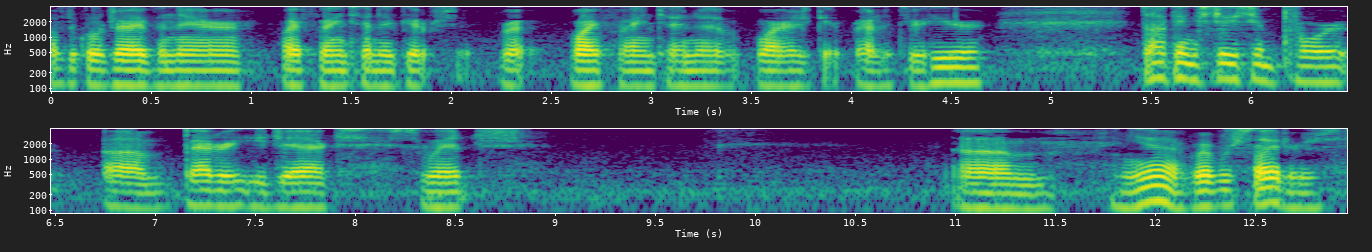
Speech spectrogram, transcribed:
optical drive in there, Wi-Fi antenna get Wi-Fi antenna wires get routed through here, docking station port, um, battery eject switch, um, yeah, rubber sliders,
